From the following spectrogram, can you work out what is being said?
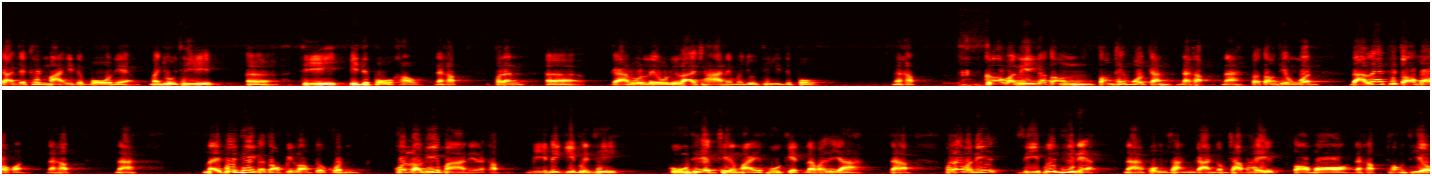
การจะขึ้นหมายอินเตอร์โพลเนี่ยมันอยู่ที่เอ่อที่อินเตอร์โพลเขานะครับ เพราะฉะนั้นเอ่อการรวดเร็วหรือล่าช้าเนี่ยมันอยู่ที่อินเตอร์โพลนะครับ ก็วันนี้ก็ต้องต้องเข้มงวดกันนะครับนะก็ต้องเข้มงวดด่านแรกคือตอมก่อนนะครับนะในพื้นที่ก็ต้องปิดล้อมตรวจค้น คนเหล่านี้มาเนี่ยนะครับ มีไม่กี่พื้นที่กรุงเทพเชียงใหม่ภูเก็ตและพัทยานะครับ เพราะฉะนั้นวันนี้ 4 พื้นที่เนี้ยนะผมสั่งการกำชับให้ตอมนะครับท่องเที่ยว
